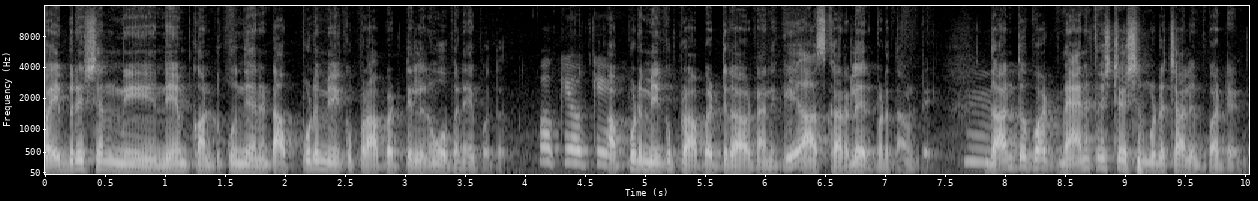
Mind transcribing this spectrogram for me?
వైబ్రేషన్ మీ నేమ్ కంటుకుంది అని అంటే అప్పుడు మీకు ప్రాపర్టీలను ఓపెన్ అయిపోతుంది. Okay okay. అప్పుడు మీకు ప్రాపర్టీ రావడానికి ఆస్కారాలు ఏర్పడతా ఉంటాయి. దాంతోపాటు మేనిఫెస్టేషన్ కూడా చాలా ఇంపార్టెంట్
